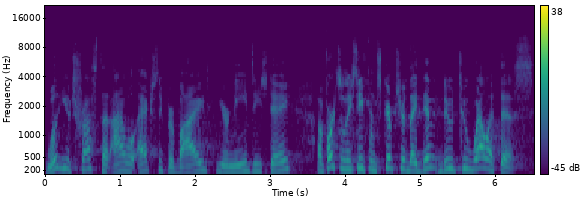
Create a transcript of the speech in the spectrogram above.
Will you trust that I will actually provide your needs each day? Unfortunately, see from Scripture, they didn't do too well at this.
